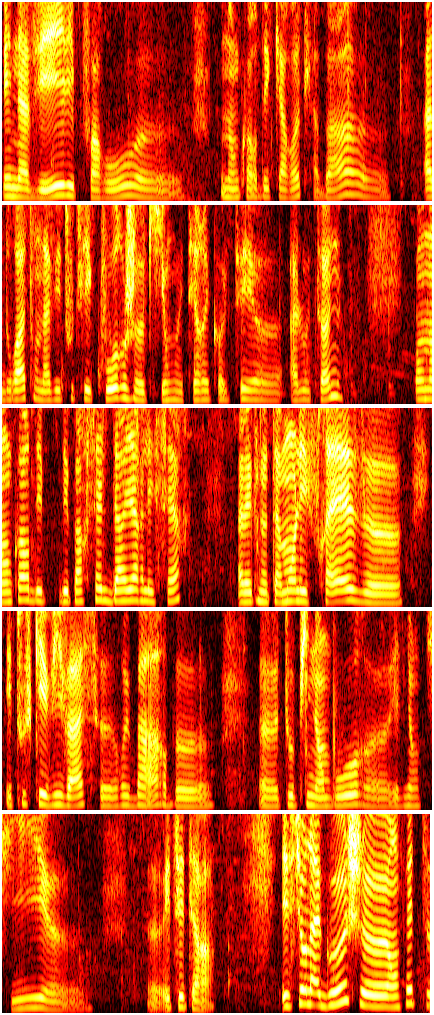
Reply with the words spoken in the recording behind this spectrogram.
les navets, les poireaux. On a encore des carottes là-bas. euh, à droite, on avait toutes les courges qui ont été récoltées euh, à l'automne. On a encore des, parcelles derrière les serres, avec notamment les fraises euh, et tout ce qui est vivace, rhubarbe, topinambour, euh, etc. Et sur la gauche, en fait,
